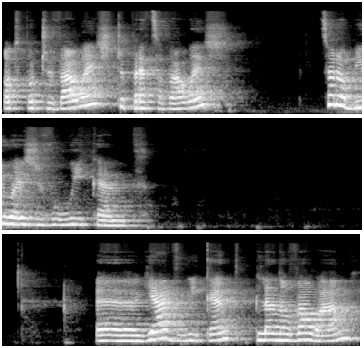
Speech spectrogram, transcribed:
Odpoczywałeś czy pracowałeś? Co robiłeś w weekend? E, ja w weekend planowałam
